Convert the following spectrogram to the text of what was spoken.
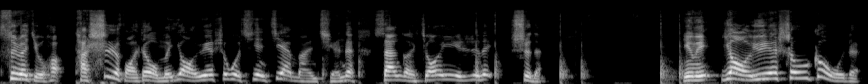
四月九号，他是否在我们要约收购期限届满前的三个交易日内？是的，因为要约收购的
